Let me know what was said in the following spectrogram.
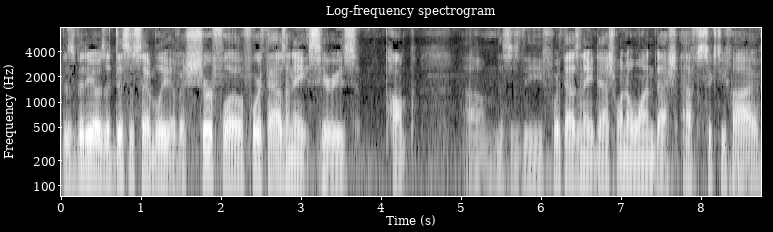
This video is a disassembly of a ShurFlo 4008 series pump. Um, this is the 4008-101-F65.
